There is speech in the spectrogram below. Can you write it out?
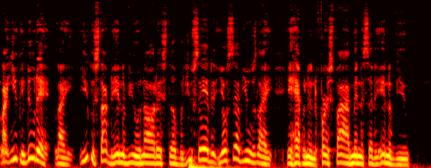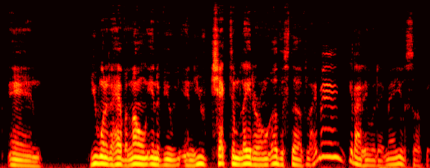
like you can do that like you can stop the interview and all that stuff but you said it yourself you was like it happened in the first five minutes of the interview and you wanted to have a long interview and you checked him later on other stuff, like, man, get out of here with that, man. You a sucker.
